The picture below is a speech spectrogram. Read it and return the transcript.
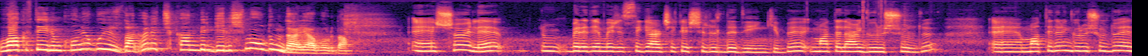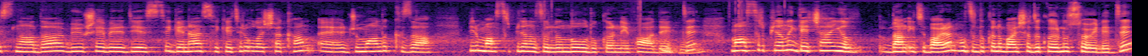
vakıf değilim konuya. Bu yüzden öne çıkan bir gelişme oldu mu Derya burada? Ee, şöyle, belediye meclisi gerçekleştirildi dediğin gibi. Maddeler görüşüldü. Ee, maddelerin görüşüldüğü esnada Büyükşehir Belediyesi Genel Sekreteri Ulaş Akan, e, Cumalı Kız'a bir master plan hazırlığında olduklarını ifade etti. Master planı geçen yıldan itibaren hazırlıklarını başladıklarını söyledi.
